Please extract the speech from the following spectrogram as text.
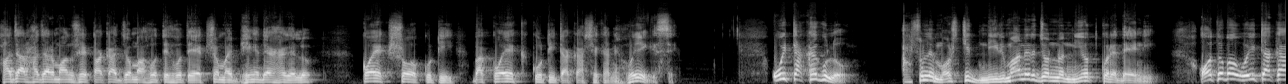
হাজার হাজার মানুষের টাকা জমা হতে হতে একসময় ভেঙে দেখা গেল, কয়েকশো কোটি বা কয়েক কোটি টাকা সেখানে হয়ে গেছে। ওই টাকাগুলো আসলে মসজিদ নির্মাণের জন্য নিয়ত করে দেয়নি, অথবা ওই টাকা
